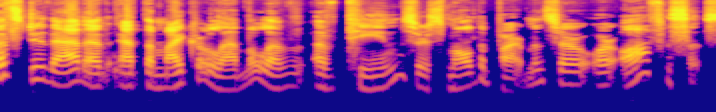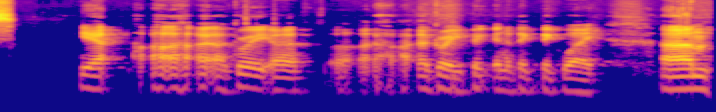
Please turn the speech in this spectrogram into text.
let's do that at, at the micro level of, of teams or small departments or, or offices. Yeah, I, I agree. Uh, I agree in a big, big way. Um,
